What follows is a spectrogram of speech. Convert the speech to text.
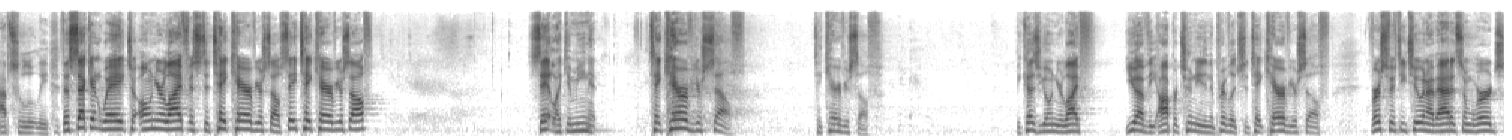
Absolutely. The second way to own your life is to take care of yourself. Say, take care of yourself. Say it like you mean it. Take care of yourself. Take care of yourself. Because you own your life, you have the opportunity and the privilege to take care of yourself. Verse 52, and I've added some words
